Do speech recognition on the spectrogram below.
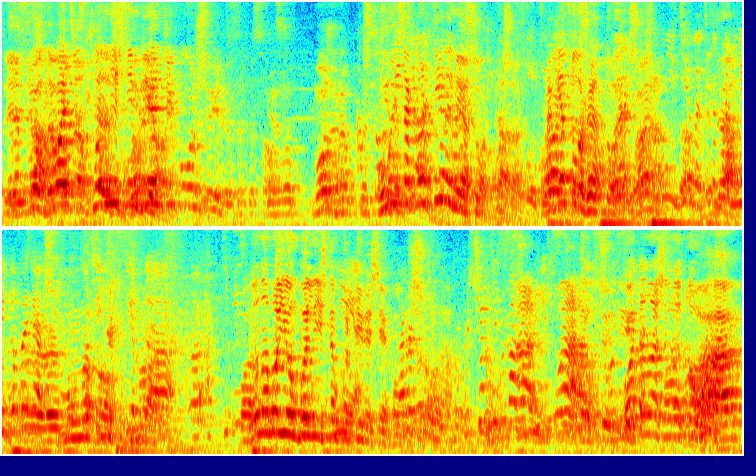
Все, давайте Что мне с ним делать? Лентик Кулушвили записался. А Умыться делать? квартирами я тоже Подождите. Так я тоже оттуда. Что мне делать, когда мне говорят, что вот эти псевдоактивисты... Ну, на моем больничном квартире себе получится. Хорошо. Причем здесь ваш больничный? Вот она начала дома.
